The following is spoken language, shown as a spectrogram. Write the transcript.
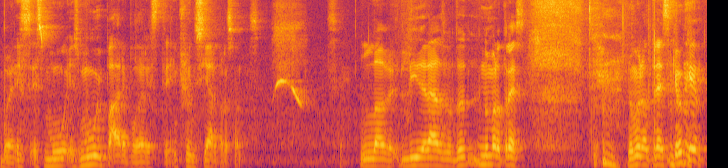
bueno. es, es muy, es muy padre poder este, influenciar personas. Sí. Love it. Liderazgo. Número tres. Número tres, creo que...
